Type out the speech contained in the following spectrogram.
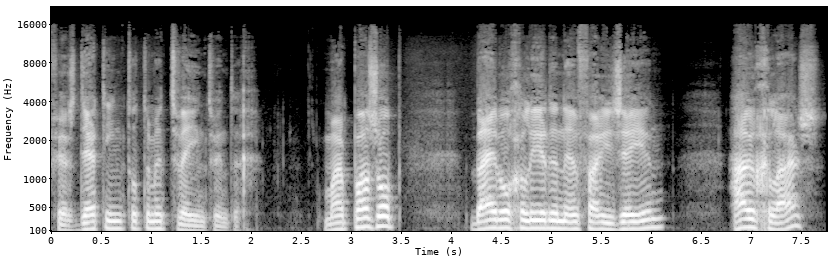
vers 13 tot en met 22. Maar pas op, Bijbelgeleerden en Fariseeën, huigelaars,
